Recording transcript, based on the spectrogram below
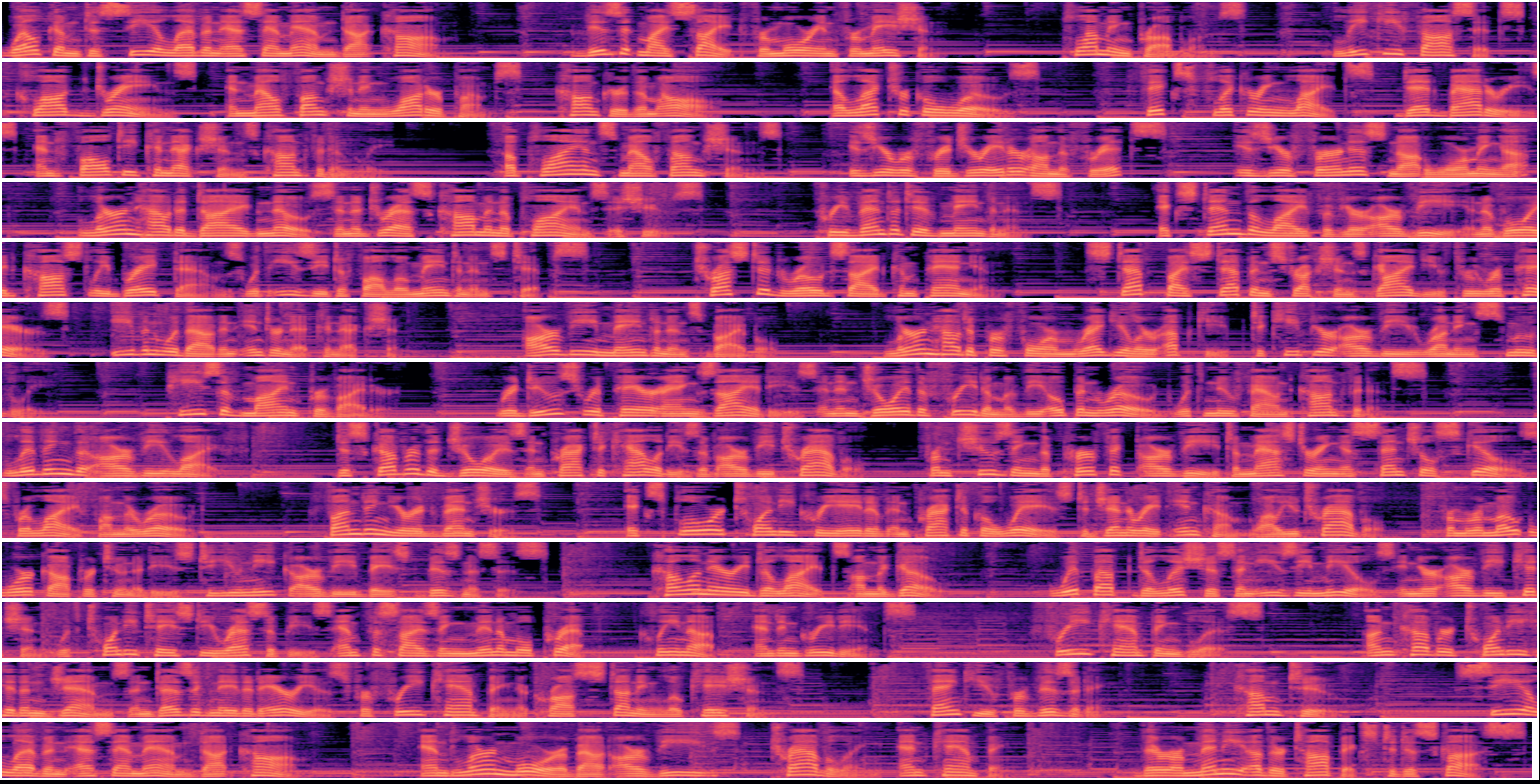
Welcome to C11SMM.com. Visit my site for more information. Plumbing problems. Leaky faucets, clogged drains, and malfunctioning water pumps, conquer them all. Electrical woes. Fix flickering lights, dead batteries, and faulty connections confidently. Appliance malfunctions. Is your refrigerator on the fritz? Is your furnace not warming up? Learn how to diagnose and address common appliance issues. Preventative maintenance. Extend the life of your RV and avoid costly breakdowns with easy to follow maintenance tips. Trusted roadside companion. Step by step instructions guide you through repairs, even without an internet connection. RV Maintenance Bible. Learn how to perform regular upkeep to keep your RV running smoothly. Peace of mind provider. Reduce repair anxieties and enjoy the freedom of the open road with newfound confidence. Living the RV life. Discover the joys and practicalities of RV travel, from choosing the perfect RV to mastering essential skills for life on the road. Funding your adventures. Explore 20 creative and practical ways to generate income while you travel, from remote work opportunities to unique RV based businesses. Culinary delights on the go. Whip up delicious and easy meals in your RV kitchen with 20 tasty recipes emphasizing minimal prep, cleanup, and ingredients. Free camping bliss. Uncover 20 hidden gems and designated areas for free camping across stunning locations. Thank you for visiting. Come to c11smm.com and learn more about RVs, traveling, and camping. There are many other topics to discuss.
